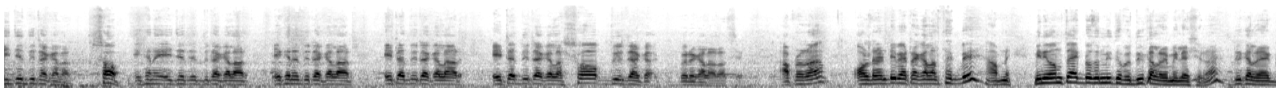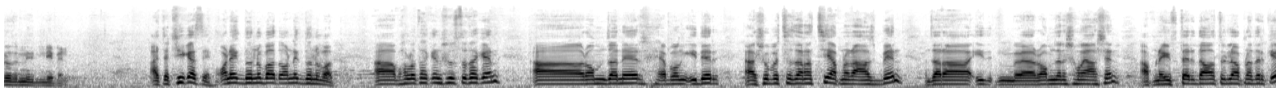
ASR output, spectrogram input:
এই যে দুইটা কালার সব। এখানে এই যে দুইটা কালার এখানে দুইটা কালার এটা দুইটা কালার এটা দুইটা কালার সব দুইটা করে কালার আছে। আপনারা অল্টারনেটিভ একটা কালার থাকবে আপনি মিনিমাম তো এক ডজন নিতে হবে দুই কালারে মিলে আসে না? দুই কালার এক ডজন নেবেন। আচ্ছা ঠিক আছে অনেক ধন্যবাদ অনেক ধন্যবাদ। ভালো থাকেন সুস্থ থাকেন। রমজানের এবং ঈদের শুভেচ্ছা জানাচ্ছি আপনারা আসবেন। যারা ঈদ রমজানের সময় আসেন আপনার ইফতারি দাওয়াত রইল আপনাদেরকে।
